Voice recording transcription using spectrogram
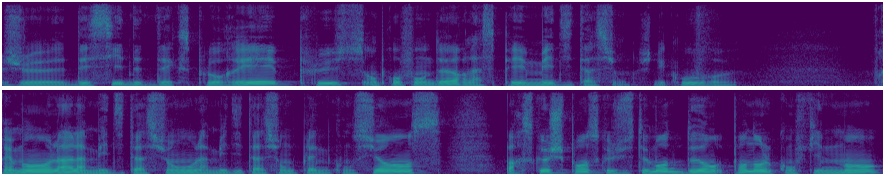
je décide d'explorer plus en profondeur l'aspect méditation. Je découvre vraiment là la méditation, la méditation de pleine conscience, parce que je pense que justement pendant le confinement,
